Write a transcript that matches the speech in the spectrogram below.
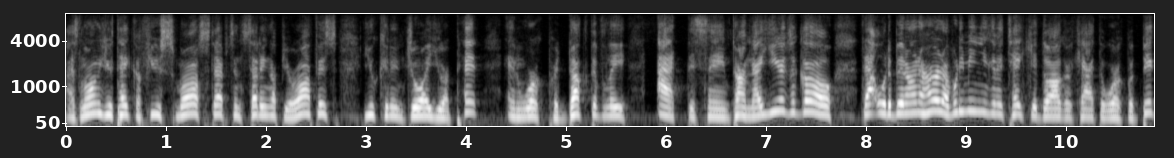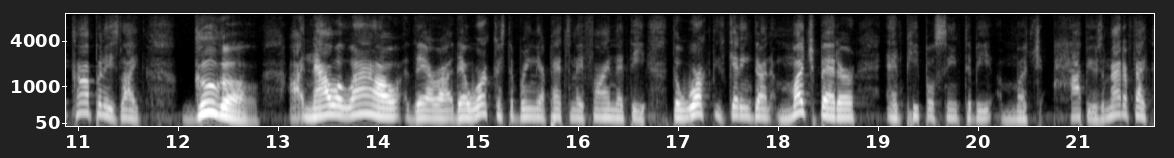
As long as you take a few small steps in setting up your office, you can enjoy your pet and work productively at the same time. Now, years ago, that would have been unheard of. What do you mean you're going to take your dog or cat to work? But big companies like Google uh, now allow their uh, their workers to bring their pets, and they find that the the work is getting done much better, and people seem to be much happier. As a matter of fact,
